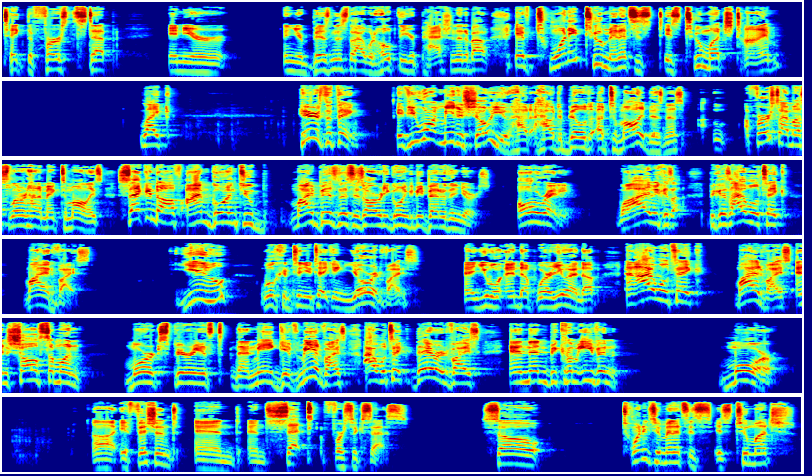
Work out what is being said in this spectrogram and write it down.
take the first step in your in your business that I would hope that you're passionate about, if 22 minutes is is too much time, like here's the thing. If you want me to show you how to, how to build a tamale business, uh, first I must learn how to make tamales. Second off, I'm going to my business is already going to be better than yours. Already. Why? Because because I will take my advice. You will continue taking your advice and you will end up where you end up. And I will take my advice and shall someone more experienced than me give me advice. I will take their advice and then become even more uh, efficient and and set for success. So, 22 minutes is is too much.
